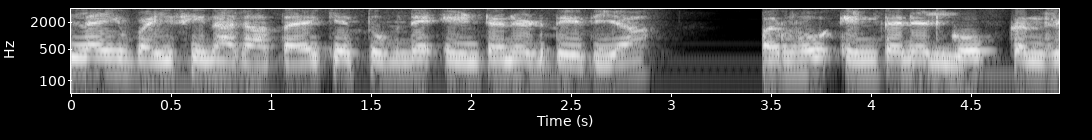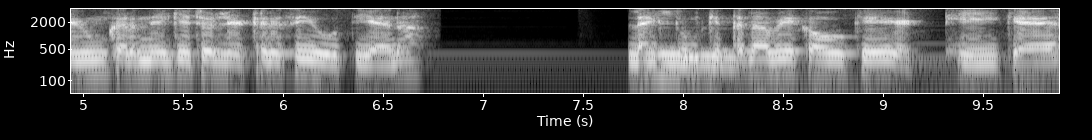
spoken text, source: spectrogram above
लाइक वही सीन आ जाता है कि तुमने इंटरनेट दे दिया पर वो इंटरनेट हम्म। को कंज्यूम करने की जो लिटरेसी होती है ना लाइक तुम हम्म। कितना भी कहो कि ठीक है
